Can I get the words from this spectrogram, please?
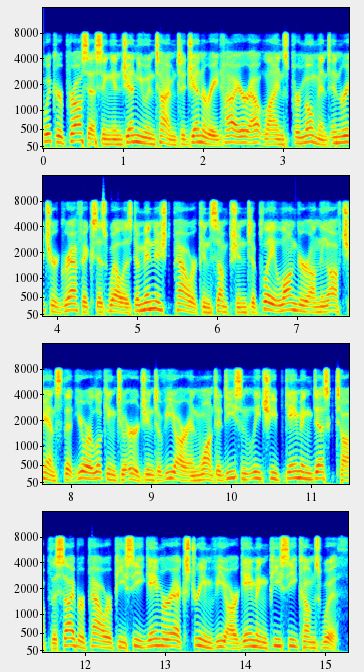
quicker processing in genuine time to generate higher outlines per moment and richer graphics as well as diminished power consumption to play longer on the off chance that you're looking to urge into VR and want a decently cheap gaming desktop the CyberPower PC Gamer Xtreme VR gaming PC comes with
